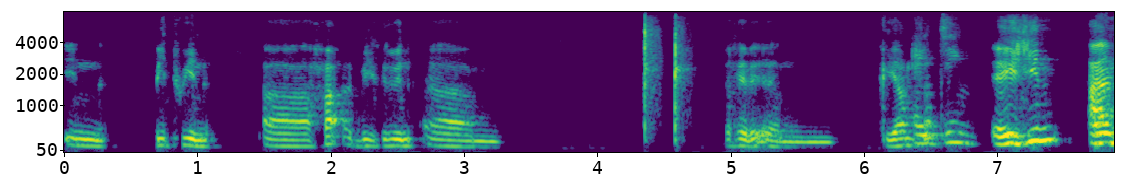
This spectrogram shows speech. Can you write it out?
in between uh, between um, um, aging, aging and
